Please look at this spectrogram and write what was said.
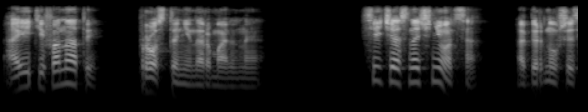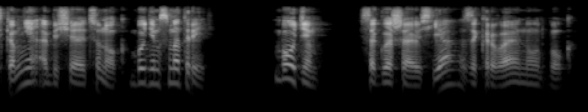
а эти фанаты просто ненормальные. «Сейчас начнется», – обернувшись ко мне, обещает сынок. «Будем смотреть». «Будем», – соглашаюсь я, закрываю ноутбук.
